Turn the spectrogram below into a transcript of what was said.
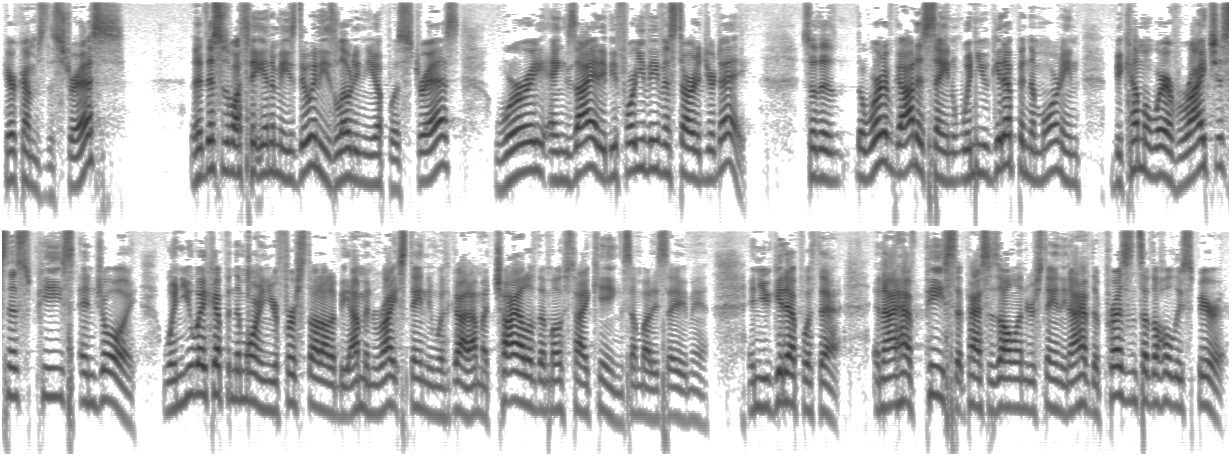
Here comes the stress. This is what the enemy is doing. He's loading you up with stress, worry, anxiety before you've even started your day. So the, the Word of God is saying when you get up in the morning, become aware of righteousness, peace, and joy. When you wake up in the morning, your first thought ought to be, I'm in right standing with God. I'm a child of the Most High King. Somebody say amen. And you get up with that. And I have peace that passes all understanding. I have the presence of the Holy Spirit.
